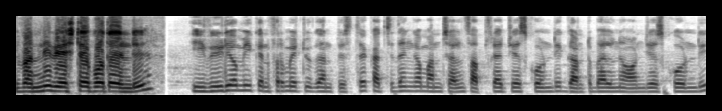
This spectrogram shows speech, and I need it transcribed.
ఇవన్నీ వేస్ట్ అయిపోతాయండి. ఈ వీడియో మీకు ఇన్ఫర్మేటివ్గా అనిపిస్తే ఖచ్చితంగా మన ఛానల్ సబ్స్క్రైబ్ చేసుకోండి గంట బెల్ని ఆన్ చేసుకోండి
